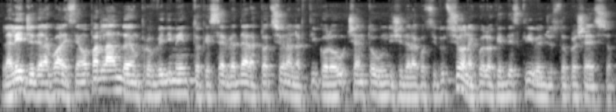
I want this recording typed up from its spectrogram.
la legge della quale stiamo parlando è un provvedimento che serve a dare attuazione all'articolo 111 della Costituzione, quello che descrive il giusto processo,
